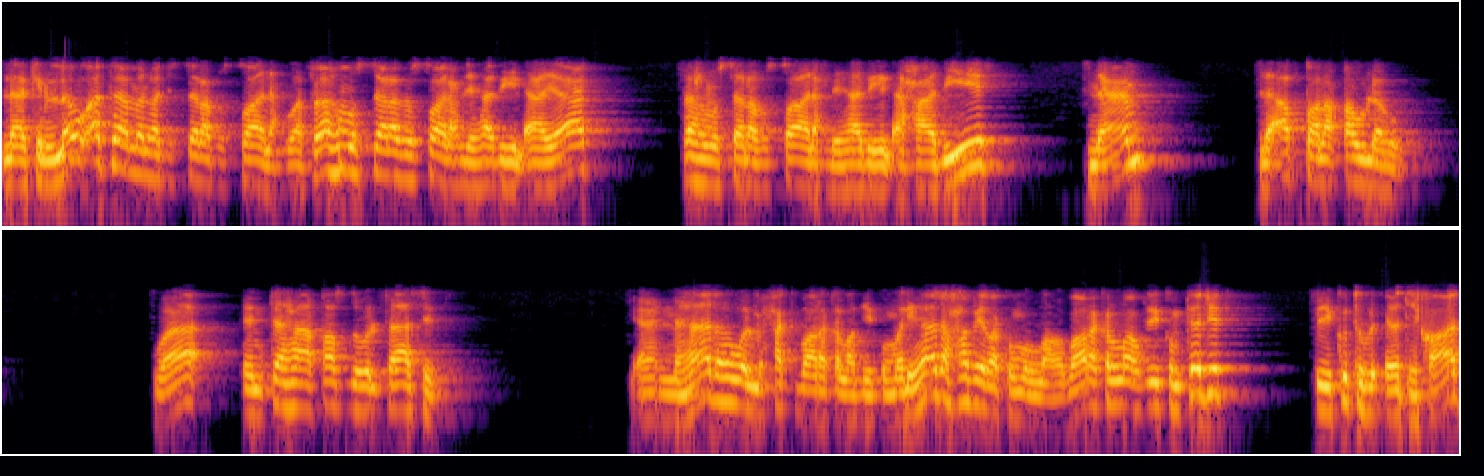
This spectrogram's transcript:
لكن لو أتى منهج السلف الصالح وفهم السلف الصالح لهذه الآيات فهم السلف الصالح لهذه الأحاديث نعم لأبطل قوله. وانتهى قصده الفاسد. لأن هذا هو المحك. بارك الله فيكم. ولهذا حفظكم الله. بارك الله فيكم. تجد في كتب الاعتقاد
